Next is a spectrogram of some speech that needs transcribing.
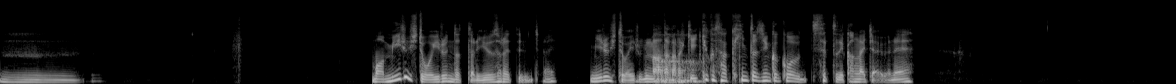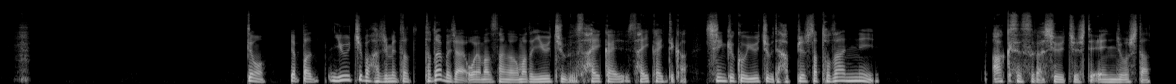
うーん。まあ見る人がいるんだったら許されてるんじゃない？見る人はいる。まあだから結局作品と人格をセットで考えちゃうよね。でも、やっぱ YouTube 始めた、例えばじゃあ小山田さんがまた YouTube 再開、再開っていうか、新曲を YouTube で発表した途端に、アクセスが集中して炎上したっ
